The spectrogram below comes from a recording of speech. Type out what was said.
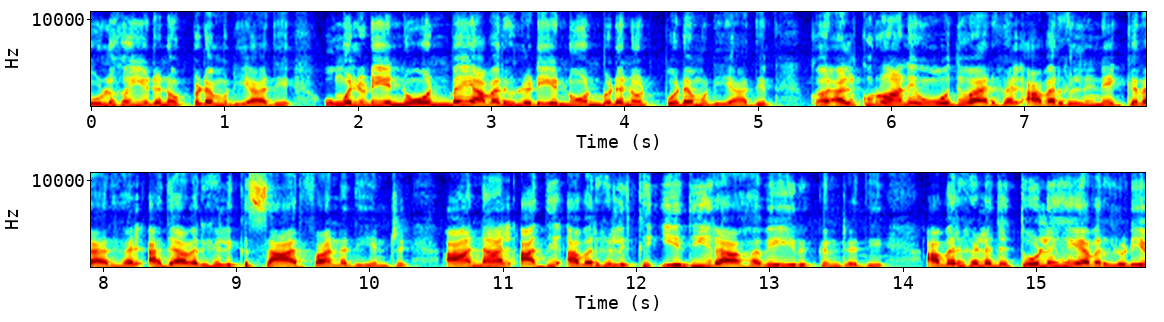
தொழுகையுடன் ஒப்பிட முடியாது. உங்களுடைய நோன்பை அவர்களுடைய நோன்புடன் ஒப்பிட முடியாது. அல்குர்வானை ஓதுவார்கள் அவர்கள் நினைக்கிறார்கள் அது அவர்களுக்கு சார்பானது என்று. ஆனால் அது அவர்களுக்கு எதிராகவே இருக்கின்றது. அவர்களது தொழுகை அவர்களுடைய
